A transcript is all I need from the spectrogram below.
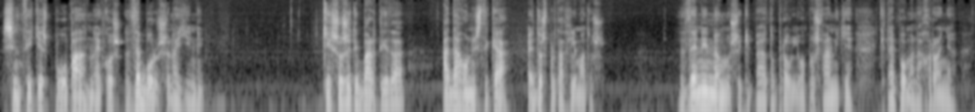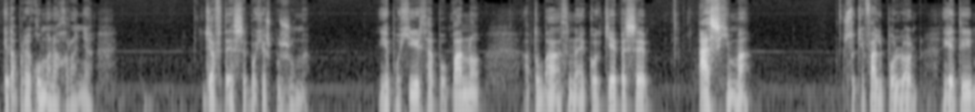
συνθήκες που ο Παναθηναϊκός δεν μπορούσε να γίνει και σώζει την παρτίδα ανταγωνιστικά εντός πρωταθλήματος. Δεν είναι όμως εκεί πέρα το πρόβλημα όπως φάνηκε και τα επόμενα χρόνια και τα προηγούμενα χρόνια για αυτές τις εποχές που ζούμε. Η εποχή ήρθε από πάνω από τον Παναθηναϊκό και έπεσε άσχημα στο κεφάλι πολλών γιατί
